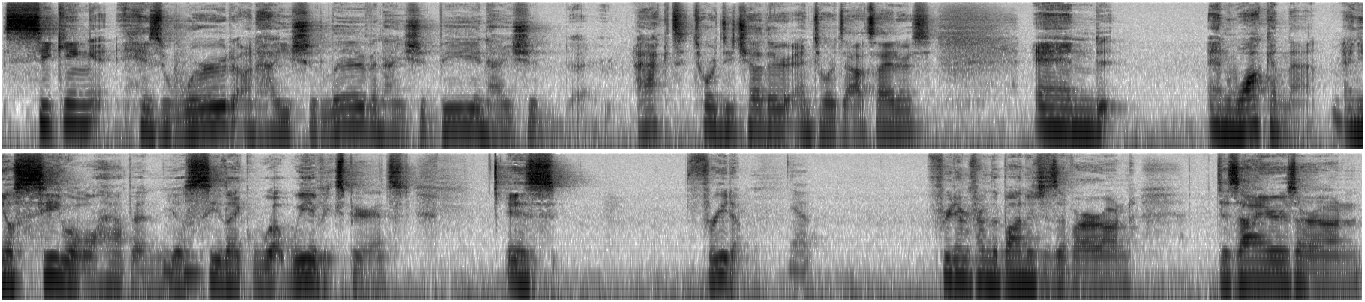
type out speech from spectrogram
seeking his word on how you should live and how you should be and how you should act towards each other and towards outsiders. And and walk in that. Mm-hmm. and you'll see what will happen. Mm-hmm. you'll see like what we have experienced is freedom. Yep. Freedom from the bondages of our own desires our own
